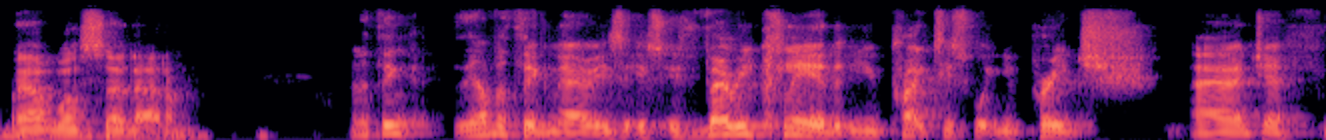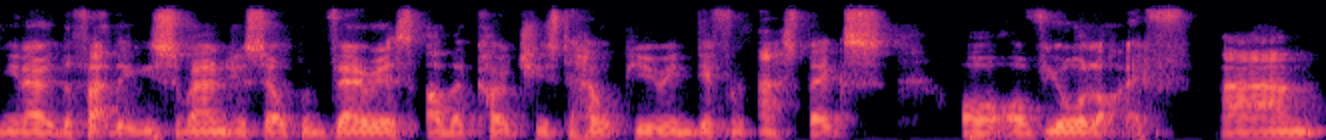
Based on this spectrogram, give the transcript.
Well, well said, Adam. And I think the other thing there is it's, it's very clear that you practice what you preach, uh, Jeff. You know, the fact that you surround yourself with various other coaches to help you in different aspects of, of your life. Um,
